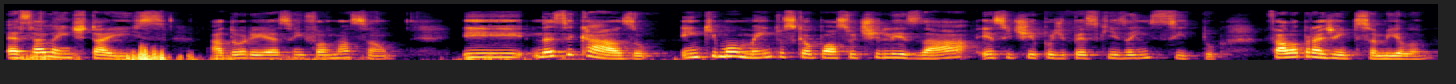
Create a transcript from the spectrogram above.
Excelente, Thaís. Adorei essa informação. E nesse caso, em que momentos que eu posso utilizar esse tipo de pesquisa in situ? Fala pra gente, Samila.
